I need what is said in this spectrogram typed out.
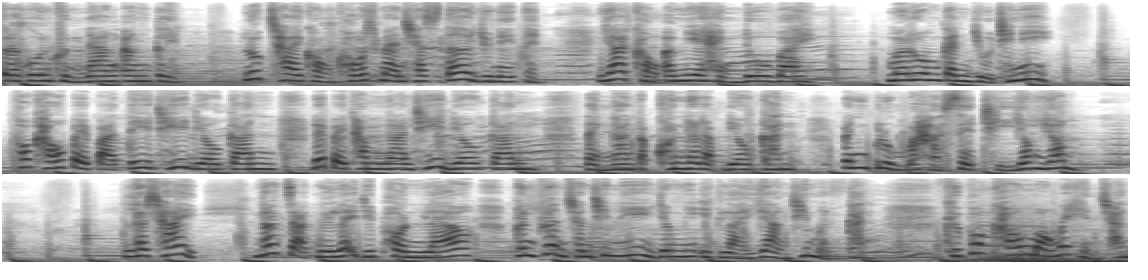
ตระกูลขุนนางอังกฤษ ลูกชายของโค้ชแมนเชสเตอร์ยูไนเต็ดญาติของอเมียแห่งดูไบมารวมกันอยู่ที่นี่ วกเขาไปปาร์ตี้ที่เดียวกัน ได้ไปทำงานที่เดียวกัน แต่งงานกับคนระดับเดียวกัน เป็นกลุ่มมหาเศรษฐีย่อมๆและใช่ นอกจากเงินและอิทธิพลแล้ว เพื่อนๆฉันที่นี่ยังมีอีกหลายอย่างที่เหมือนกัน คือพวกเขามองไม่เห็นฉัน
